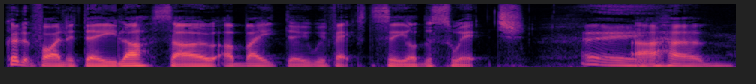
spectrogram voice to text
couldn't find a dealer, so I made do with ecstasy on the Switch. Hey. Um,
